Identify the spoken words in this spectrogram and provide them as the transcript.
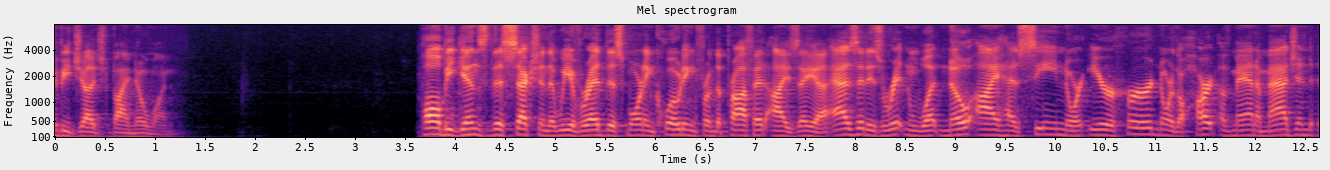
to be judged by no one. Paul begins this section that we have read this morning, quoting from the prophet Isaiah As it is written, what no eye has seen, nor ear heard, nor the heart of man imagined,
